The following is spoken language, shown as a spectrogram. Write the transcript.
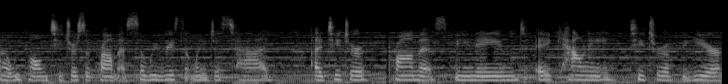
uh, we call them Teachers of Promise. So we recently just had a Teacher of Promise be named a County Teacher of the Year.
